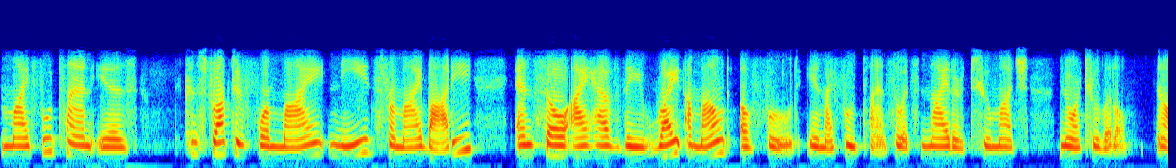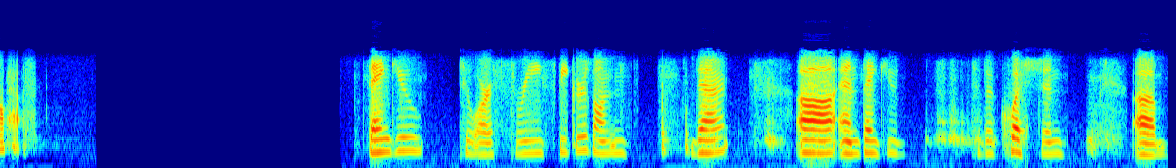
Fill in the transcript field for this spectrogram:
my food plan is constructed for my needs, for my body, and so I have the right amount of food in my food plan, so it's neither too much nor too little. And I'll pass. Thank you to our three speakers on that, uh, and thank you to the question. Um,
